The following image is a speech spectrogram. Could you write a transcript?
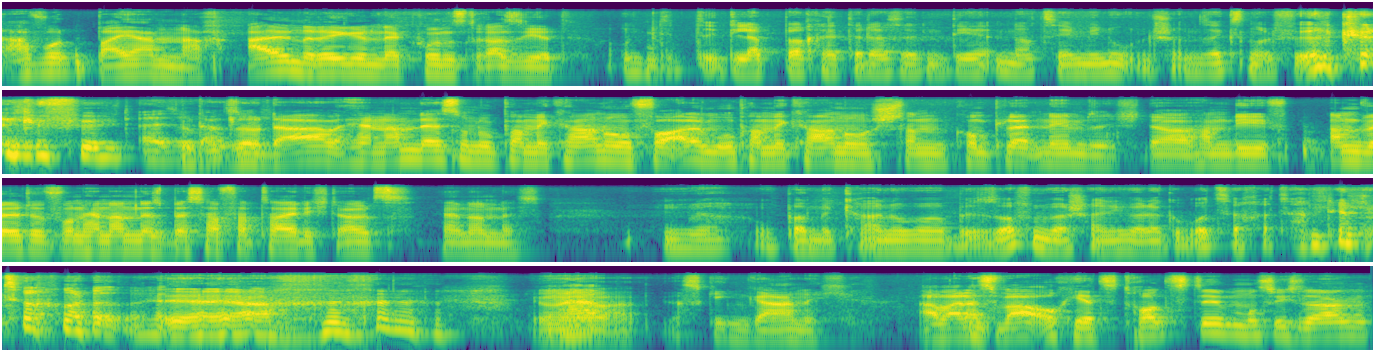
da wurde Bayern nach allen Regeln der Kunst rasiert. Und Gladbach hätte das in, die hätten nach 10 Minuten schon 6-0 führen können, gefühlt. Also, also da Hernandez und Upamecano, vor allem Upamecano, standen komplett neben sich. Da haben die Anwälte von Hernandez besser verteidigt als Hernandez. Ja, Upamecano war besoffen wahrscheinlich, weil er Geburtstag hatte an dem Tag oder so. Ja, ja. ja, ja. Das ging gar nicht. Aber das war auch jetzt trotzdem, muss ich sagen,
